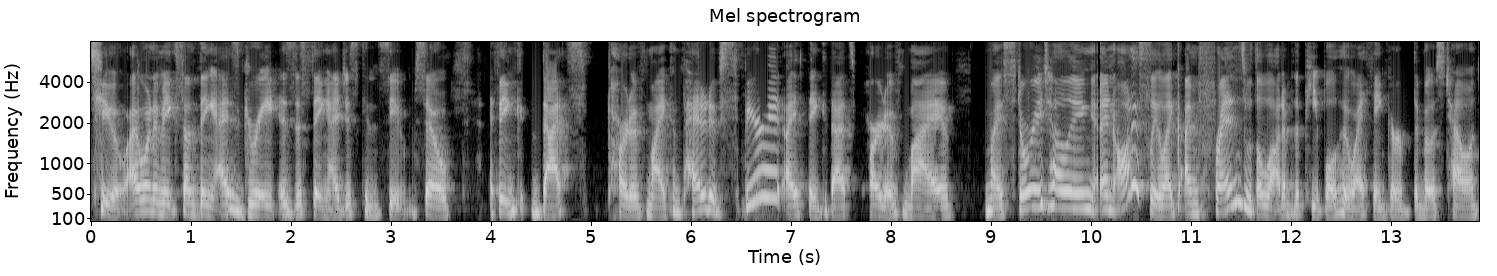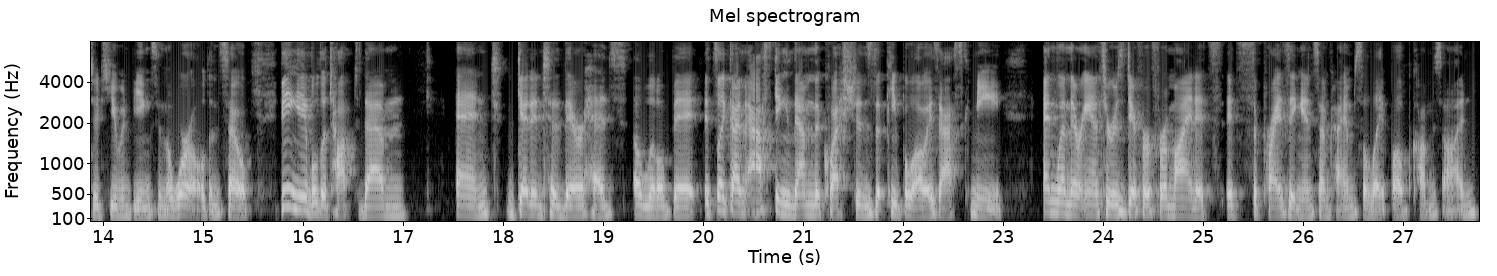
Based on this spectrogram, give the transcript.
too. I want to make something as great as this thing I just consumed. So I think that's part of my competitive spirit. I think that's part of my my storytelling and honestly like i'm friends with a lot of the people who i think are the most talented human beings in the world and so being able to talk to them and get into their heads a little bit it's like i'm asking them the questions that people always ask me and when their answers differ from mine it's it's surprising and sometimes the light bulb comes on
